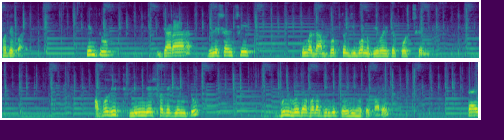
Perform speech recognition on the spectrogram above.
হতে পারে। কিন্তু যারা রিলেশনশিপ কিংবা দাম্পত্য জীবন অতিবাহিত করছেন অপোজিট লিঙ্গের সাথে কিন্তু ভুল বোঝাপড়া কিন্তু তৈরি হতে পারে। তাই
